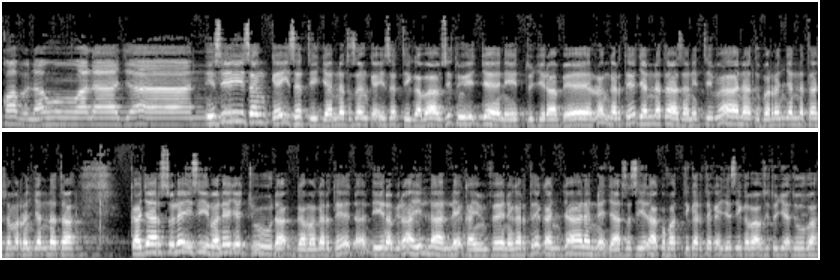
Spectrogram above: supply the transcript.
قبلهم ولا جان isiisan keeysatti jannata san keeysatti gabaabsitu ijjeeniittu jira beerran gartee jannataa sanitti baana dubarran jannataa shamarran jannataa ka jaarsolee isii malee jechuudha gama gartee dhiira biraa hin laalle ka hin feene gartee kan jaalanne jaarsa siidhaa qofatti gartee ka ija sii gabaabsitu jee duuba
